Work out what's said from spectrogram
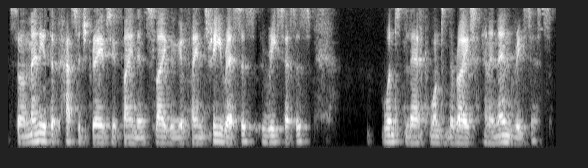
So in many of the passage graves you find in Sligo, you'll find three recesses, recesses, one to the left, one to the right, and an end recess.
